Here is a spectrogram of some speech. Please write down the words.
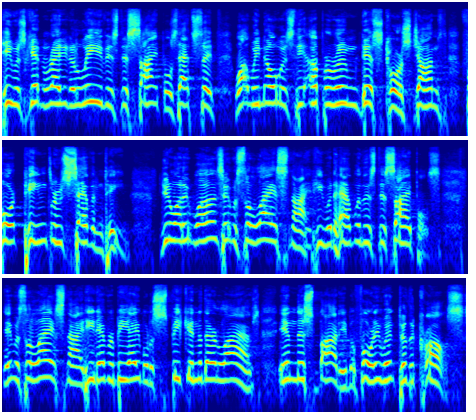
he was getting ready to leave his disciples, that's the, what we know as the upper room discourse, John 14 through 17. You know what it was? It was the last night he would have with his disciples. It was the last night he'd ever be able to speak into their lives in this body before he went to the cross.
